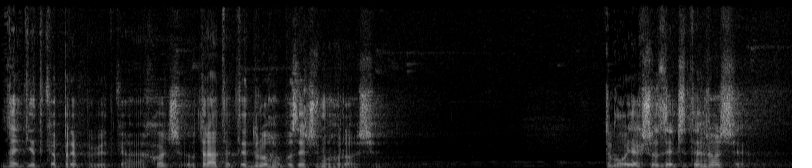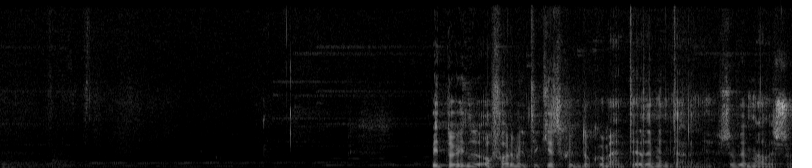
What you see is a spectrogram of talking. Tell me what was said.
знаєте, є така приповідка, а хоч втратити друга, позичимо гроші. Тому, якщо зичите гроші, відповідно оформіть якісь хоч документи, елементарні, щоб ви мали що.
